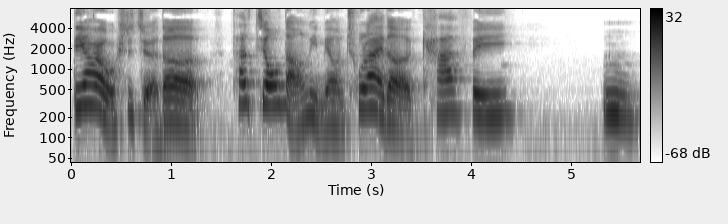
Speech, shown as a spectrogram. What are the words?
第二我是觉得它胶囊里面出来的咖啡，嗯。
